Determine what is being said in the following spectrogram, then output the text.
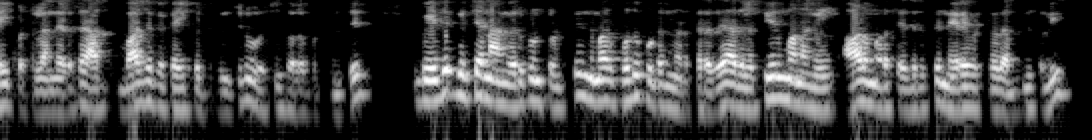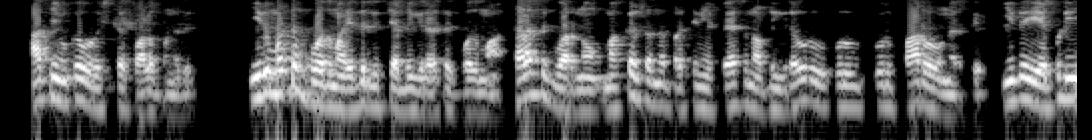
கைப்பற்றல. அந்த இடத்த பாஜக கைப்பற்றிருந்துச்சுன்னு ஒரு விஷயம் சொல்லப்பட்டிருந்துச்சு. இப்ப எதிர்கட்சியா நாங்க இருக்கோம்னு சொல்லிட்டு இந்த மாதிரி பொதுக்கூட்டம் நடத்துறது அதுல தீர்மானங்கள் ஆளும் அரசு எதிர்த்து நிறைவேற்றுறது அப்படின்னு சொல்லி அதிமுக ஒரு விஷயத்தை ஃபாலோ பண்ணுது. இது மட்டும் போதுமா? எதிர்கட்சி அப்படிங்கிற இடத்துக்கு போதுமா? களத்துக்கு வரணும் மக்கள் சார்ந்த பிரச்சனைகளை பேசணும் அப்படிங்கிற ஒரு ஒரு பார்வை ஒண்ணு இருக்கு. இதை எப்படி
